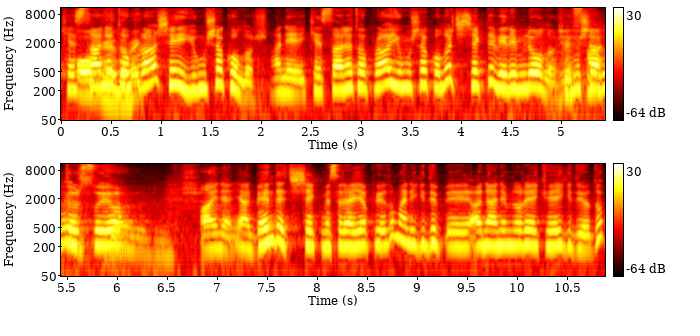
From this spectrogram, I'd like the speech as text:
kestane olmuyor demek. toprağı şey yumuşak olur. Hani kestane toprağı yumuşak olur, çiçek de verimli olur. Kestane Yumuşaktır mi? suyu. Görmedim Aynen. Yani ben de çiçek mesela yapıyordum. Hani gidip e, anneannemin oraya köye gidiyorduk.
